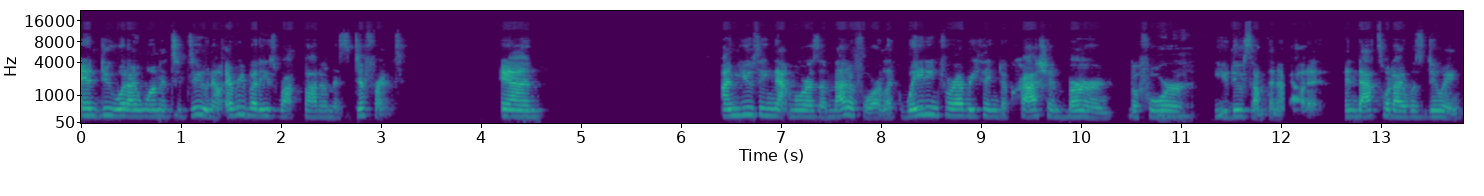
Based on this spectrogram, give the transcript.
and do what I wanted to do. Now, everybody's rock bottom is different. And I'm using that more as a metaphor, like waiting for everything to crash and burn before right. you do something about it. And that's what I was doing.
